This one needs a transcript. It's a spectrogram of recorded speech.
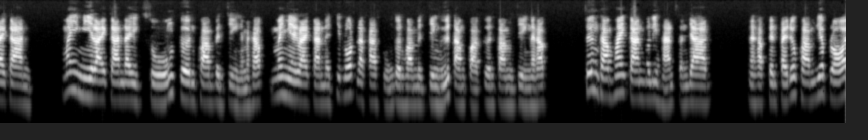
รายการ ไม่มีรายการใดสูงเกินความเป็นจริงเห็นไหมครับ ไม่มีรายการใดที่ลดราคาสูงเกินความเป็นจริง หรือต่ำกว่าเกินความเป็นจริงนะครับ ซึ่งทำให้การบริหารสัญญานะครับ เป็นไปด้วยความเรียบร้อย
